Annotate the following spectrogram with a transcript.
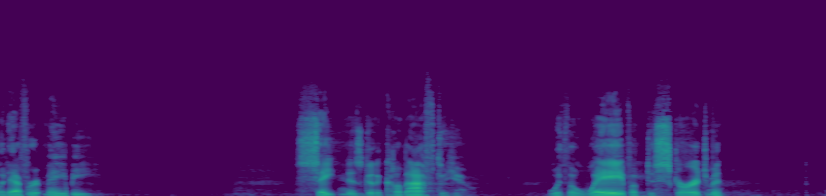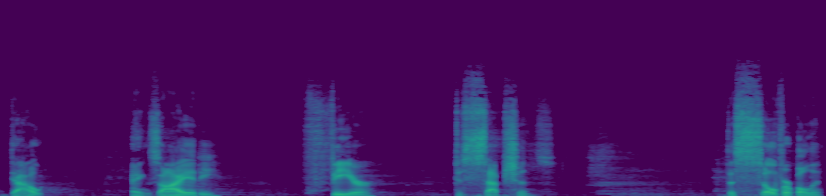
whatever it may be, Satan is going to come after you with a wave of discouragement, doubt, anxiety, fear, deceptions, the silver bullet,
